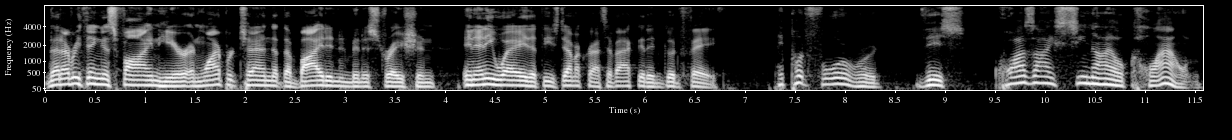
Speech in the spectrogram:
that everything is fine here and why pretend that the Biden administration in any way that these Democrats have acted in good faith? They put forward this quasi senile clown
